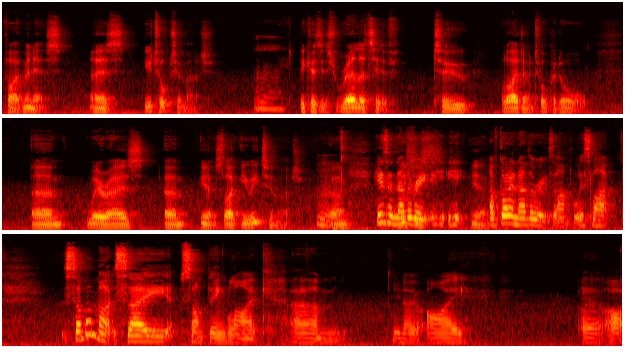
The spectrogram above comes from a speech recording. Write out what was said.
five minutes as you talk too much, mm. because it's relative to well, I don't talk at all. Um, whereas um, you know, it's like you eat too much. Mm. Um, Here's another. Is, he, he, yeah. I've got another example. It's like someone might say something like, um, you know, I, uh, I,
